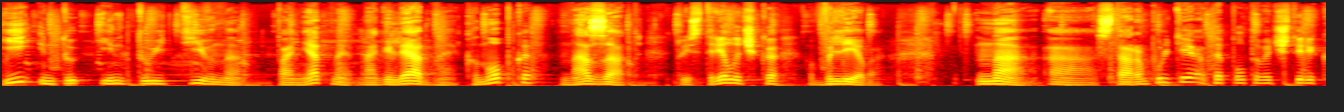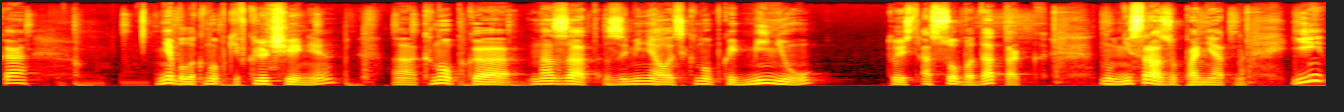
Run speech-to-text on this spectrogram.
И инту интуитивно понятная, наглядная кнопка назад, то есть стрелочка влево. На а, старом пульте от Apple TV 4K не было кнопки включения, а, кнопка назад заменялась кнопкой меню, то есть особо, да, так, ну, не сразу понятно. И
